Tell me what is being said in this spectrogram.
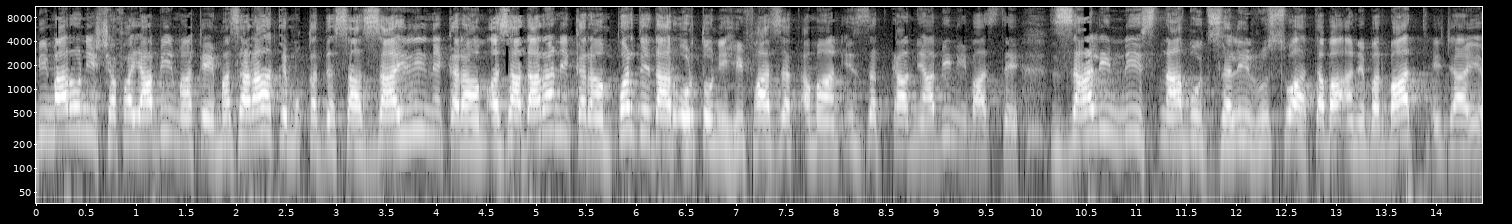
بیمارونی شفایابی ماتے مزارات مقدسہ زائرین کرام ازاداران کرام پردیدار عورتونی حفاظت امان عزت کامیابی نی واسطے ظالم نیس نابود زلیل رسوا تباہ برباد تھے جائے۔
